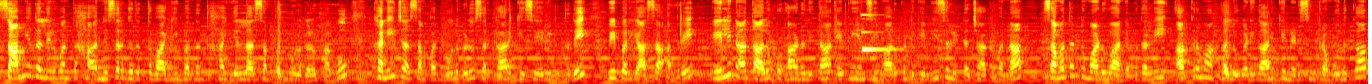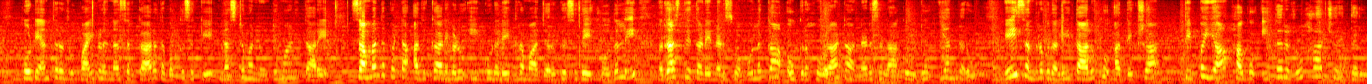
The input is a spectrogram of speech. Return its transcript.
ಸಾಮ್ಯದಲ್ಲಿರುವಂತಹ ನಿಸರ್ಗದತ್ತವಾಗಿ ಬಂದಂತಹ ಎಲ್ಲ ಸಂಪನ್ಮೂಲಗಳು ಹಾಗೂ ಖನಿಜ ಸಂಪನ್ಮೂಲಗಳು ಸರ್ಕಾರಕ್ಕೆ ಸೇರಿರುತ್ತದೆ. ವಿಪರ್ಯಾಸ ಅಂದ್ರೆ ಇಲ್ಲಿನ ತಾಲೂಕು ಆಡಳಿತ ಎಪಿಎಂಸಿ ಮಾರುಕಟ್ಟೆಗೆ ಮೀಸಲಿಟ್ಟ ಜಾಗವನ್ನ ಸಮತಟ್ಟು ಮಾಡುವ ನೆಪದಲ್ಲಿ ಅಕ್ರಮ ಕಲ್ಲು ಗಣಿಗಾರಿಕೆ ನಡೆಸುವುದರ ಮೂಲಕ ಕೋಟ್ಯಾಂತರ ರೂಪಾಯಿಗಳನ್ನ ಸರ್ಕಾರದ ಬೊಕ್ಕಸಕ್ಕೆ ನಷ್ಟವನ್ನುಂಟು ಮಾಡಿದ್ದಾರೆ. ಸಂಬಂಧಪಟ್ಟ ಅಧಿಕಾರಿಗಳು ಈ ಕೂಡಲೇ ಕ್ರಮ ಜರುಗಿಸದೆ ಹೋದಲ್ಲಿ ರಸ್ತೆ ತಡೆ ನಡೆಸುವ ಮೂಲಕ ಉಗ್ರ ಹೋರಾಟ ನಡೆಸಲಾಗುವುದು ಎಂದರು. ಈ ಸಂದರ್ಭದಲ್ಲಿ ತಾಲೂಕು ಅಧ್ಯಕ್ಷ ತಿಪ್ಪಯ್ಯ ಹಾಗೂ ಇತರರು ಹಾಜರಿದ್ದರು.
